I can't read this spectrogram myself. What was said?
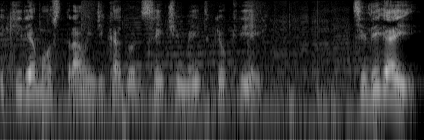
e queria mostrar um indicador de sentimento que eu criei. Se liga aí!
